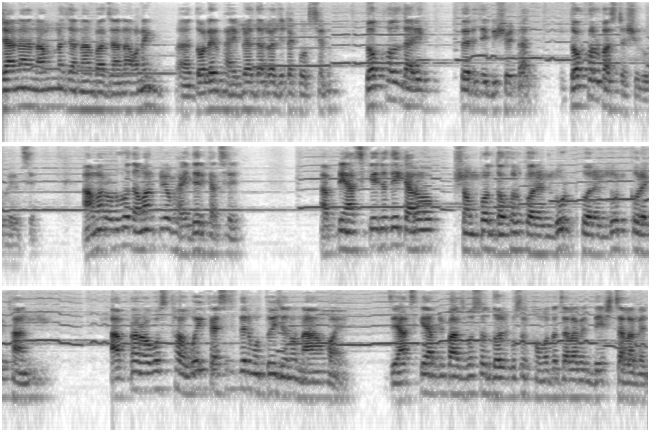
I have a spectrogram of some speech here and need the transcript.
জানা, নাম না জানা বা জানা অনেক দলের ভাই ব্রাদাররা যেটা করছেন দখলদারিত্বের যে বিষয়টা, দখল বাসটা শুরু হয়েছে। আমার অনুরোধ আমার প্রিয় ভাইদের কাছে, আপনি আজকে যদি কারও সম্পদ দখল করেন, লুট করেন, লুট করে খান, আপনার অবস্থা ওই ফ্যাসিস্টদের মতোই যেন না হয়, যে আজকে আপনি পাঁচ বছর, দশ বছর ক্ষমতা চালাবেন, দেশ চালাবেন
